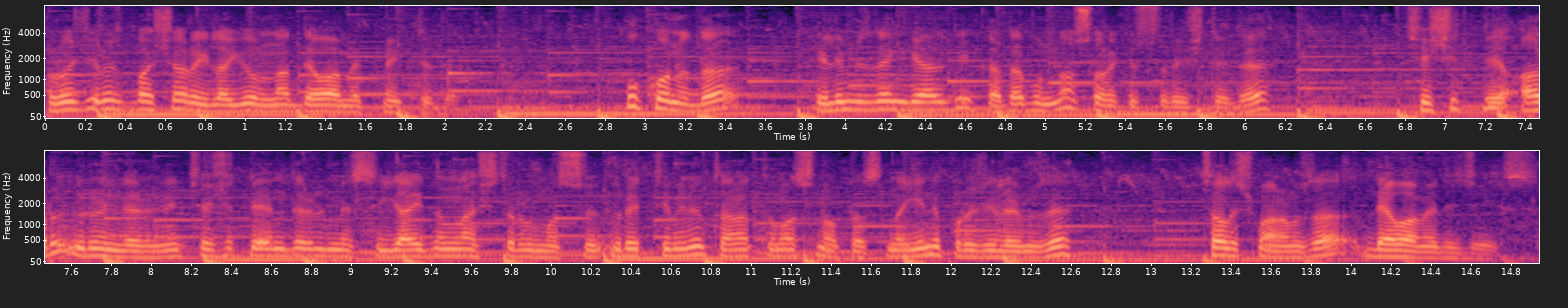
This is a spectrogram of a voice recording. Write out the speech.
projemiz başarıyla yoluna devam etmektedir. Bu konuda elimizden geldiği kadar bundan sonraki süreçte de çeşitli arı ürünlerinin çeşitlendirilmesi, yaygınlaştırılması, üretiminin tanıtılması noktasında yeni projelerimize çalışmalarımıza devam edeceğiz.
